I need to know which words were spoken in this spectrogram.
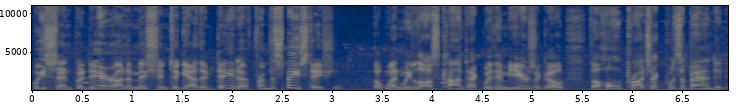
we sent Badir on a mission to gather data from the space station. But when we lost contact with him years ago, the whole project was abandoned.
